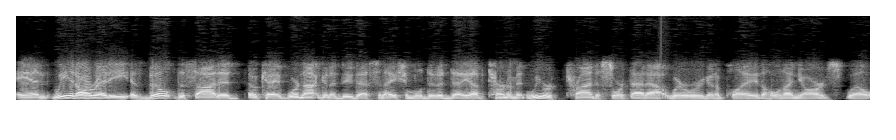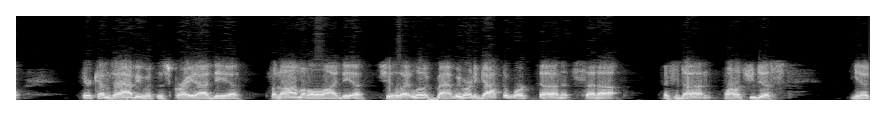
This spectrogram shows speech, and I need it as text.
And we had already, as Built, decided, okay, we're not going to do destination. We'll do a day of tournament. We were trying to sort that out. Where were we going to play the whole nine yards? Well, here comes Abby with this great idea, phenomenal idea. She's like, look, Matt, we've already got the work done. It's set up. It's done. Why don't you just, you know,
